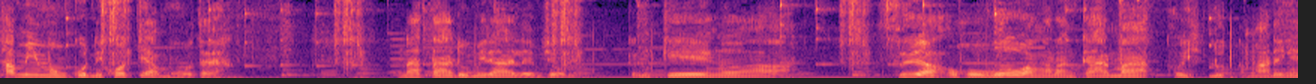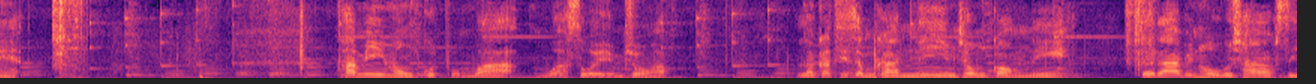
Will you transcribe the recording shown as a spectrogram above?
ถ้ามีมงกุฎนี่โคตรแจ่มโหแต่ หน้าตาดูไม่ได้เลยคุณผู้ชม กางเกงเออเสื้อโอ้โหเวอร์วังอลังการมากอุ้ยหลุดออกมาได้ไงอะ ถ้ามีมงกุฎผมว่าหัวสวยคุณผู้ชมครับ แล้วก็ที่สำคัญนี่คุณผู้ชมกล่องนี้จะได้เป็นหัวผู้ชายแบบสี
